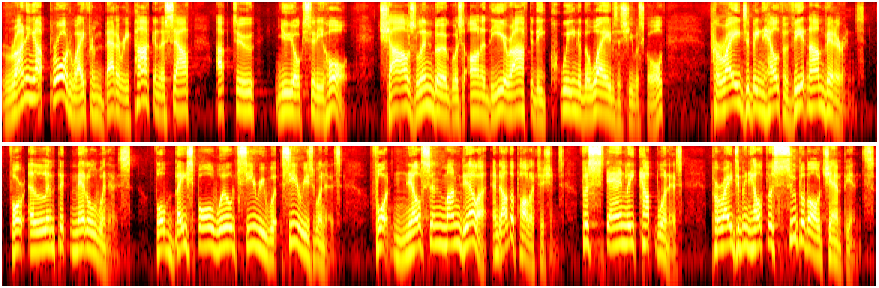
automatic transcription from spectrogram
running up Broadway from Battery Park in the south up to New York City Hall. Charles Lindbergh was honored the year after the Queen of the Waves, as she was called. Parades have been held for Vietnam veterans, for Olympic medal winners, for Baseball World Series winners, for Nelson Mandela and other politicians, for Stanley Cup winners. Parades have been held for Super Bowl champions.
